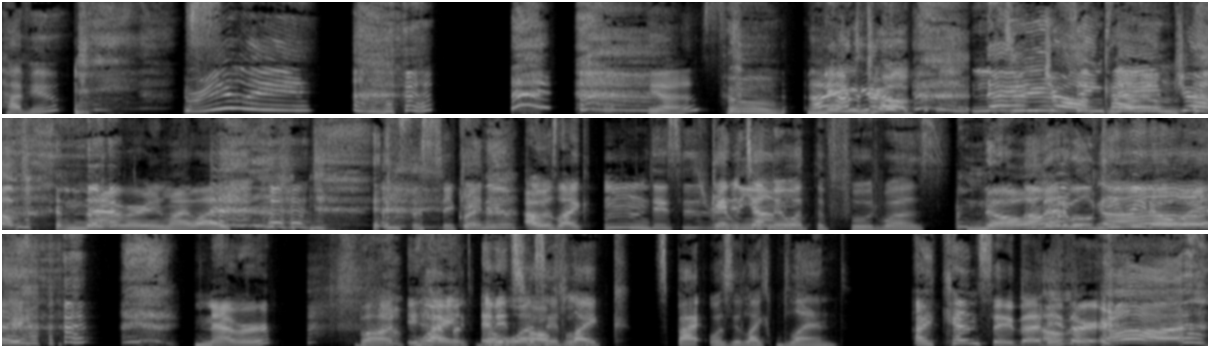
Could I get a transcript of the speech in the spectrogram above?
Have you? really? yes. Who? Name drop. Name drop. Name drop. Never in my life. it's a secret. Can you? I was like, mm, this is really Can you tell me what the food was? No, Oh that will give it away. Never. But it Wait, happened. and it's was it like spy? Was it like blend? I can't say that Oh, either. God.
